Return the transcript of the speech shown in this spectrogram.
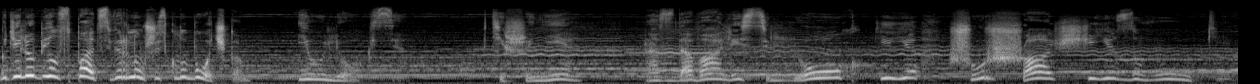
где любил спать, свернувшись клубочком, и улегся. В тишине раздавались легкие шуршащие звуки.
